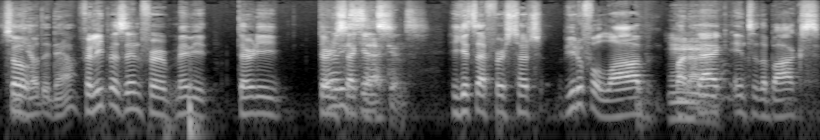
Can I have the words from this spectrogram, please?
So he held it down. Felipe's in for maybe 30, 30, 30 seconds. seconds. He gets that first touch. Beautiful lob back into the box.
